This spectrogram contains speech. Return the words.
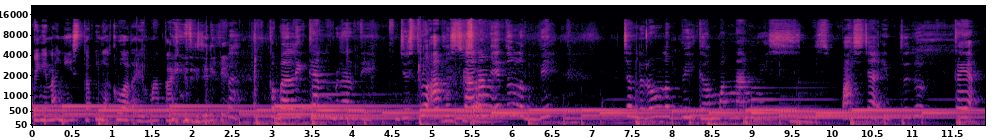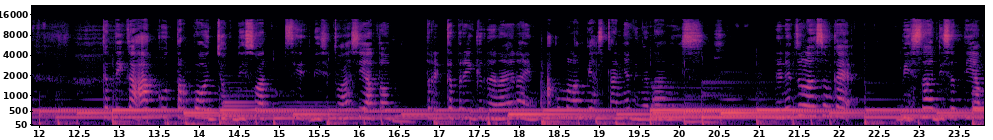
pengen nangis tapi nggak keluar air mata gitu. Jadi kayak Nah, kebalikan berarti. Justru aku Susah. sekarang itu lebih cenderung lebih gampang nangis pasca itu ketika aku terpojok di suatu di situasi atau ter, ke trigger dan lain-lain aku melampiaskannya dengan nangis. Dan itu langsung kayak bisa di setiap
